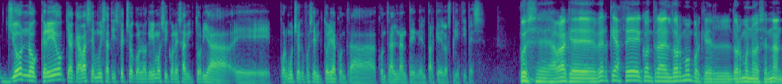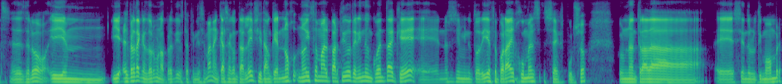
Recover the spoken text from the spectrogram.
Yo no creo que acabase muy satisfecho con lo que vimos y con esa victoria, eh, por mucho que fuese victoria contra, contra el Nantes en el Parque de los Príncipes. Pues eh, habrá que ver qué hace contra el Dortmund, porque el Dortmund no es el Nantes, eh, desde luego. Mm, y, es verdad que el Dortmund ha perdido este fin de semana en casa contra Leipzig, aunque no, no hizo mal partido teniendo en cuenta que, eh, no sé si en minuto 10 o por ahí, Hummels se expulsó con una entrada siendo el último hombre.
